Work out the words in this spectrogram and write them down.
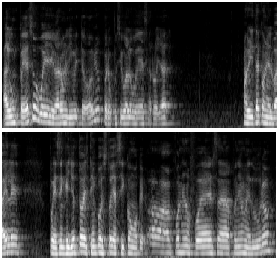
algún peso, voy a llegar a un límite obvio, pero pues igual lo voy a desarrollar ahorita con el baile, pues en que yo todo el tiempo estoy así como que oh, poniendo fuerza, poniéndome duro,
